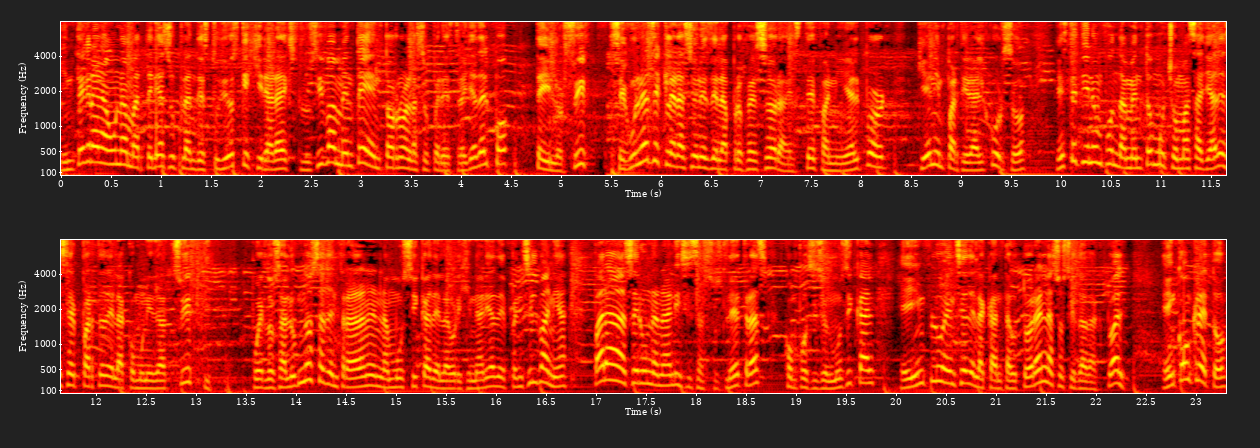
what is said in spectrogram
integrará una materia a su plan de estudios que girará exclusivamente en torno a la superestrella del pop, Taylor Swift. Según las declaraciones de la profesora Stephanie L. Pert, quien impartirá el curso, este tiene un fundamento mucho más allá de ser parte de la comunidad Swiftie, pues los alumnos se adentrarán en la música de la originaria de Pensilvania para hacer un análisis a sus letras, composición musical e influencia de la cantautora en la sociedad actual. En concreto,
